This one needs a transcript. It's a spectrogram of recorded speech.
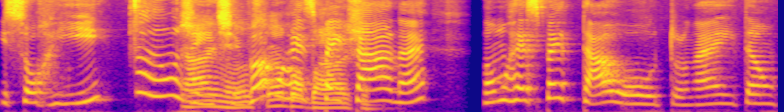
e sorrir. Não, gente, Ai, não, vamos é respeitar, né? Vamos respeitar o outro, né? Então,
